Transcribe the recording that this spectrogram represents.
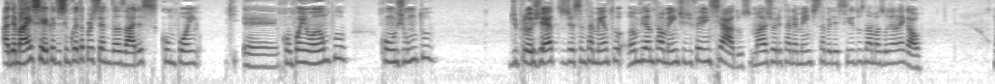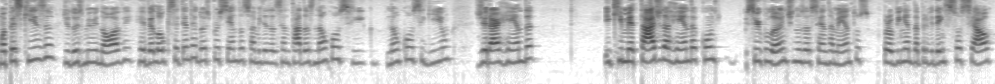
Ademais, cerca de 50% das áreas compõem, é, compõem amplo conjunto de projetos de assentamento ambientalmente diferenciados, majoritariamente estabelecidos na Amazônia Legal. Uma pesquisa de 2009 revelou que 72% das famílias assentadas não, consegui não conseguiam gerar renda e que metade da renda circulante nos assentamentos provinha da Previdência Social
